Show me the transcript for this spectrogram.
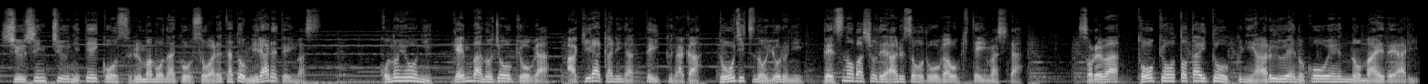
就寝中に抵抗する間もなく襲われたと見られています。このように現場の状況が明らかになっていく中、同日の夜に別の場所である騒動が起きていました。それは東京都台東区にある上の公園の前であり、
